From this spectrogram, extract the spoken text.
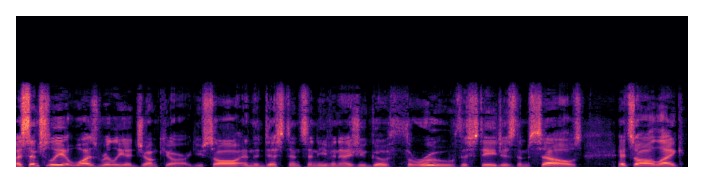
essentially, it was really a junkyard. You saw in the distance, and even as you go through the stages themselves, it's all like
